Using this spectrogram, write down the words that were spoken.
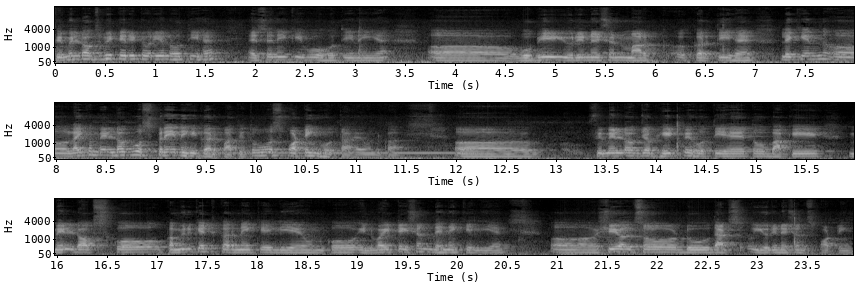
फीमेल डॉग्स भी टेरिटोरियल होती है। ऐसे नहीं कि वो होती नहीं है। वो भी यूरिनेशन मार्क करती है। लेकिन लाइक अ मेल डॉग वो स्प्रे नहीं कर पाती तो वो स्पॉटिंग होता है उनका। फीमेल डॉग जब हीट पे होती है तो बाकी मेल डॉग्स को कम्युनिकेट करने के लिए उनको इनविटेशन देने के लिए she also do that's urination spotting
